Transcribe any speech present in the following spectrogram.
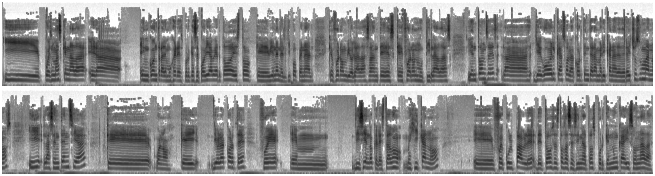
y pues más que nada era en contra de mujeres, porque se podía ver todo esto que viene en el tipo penal, que fueron violadas antes, que fueron mutiladas. Y entonces la, llegó el caso a la Corte Interamericana de Derechos Humanos y la sentencia que, bueno, que dio la Corte fue em, diciendo que el Estado mexicano eh, fue culpable de todos estos asesinatos porque nunca hizo nada,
